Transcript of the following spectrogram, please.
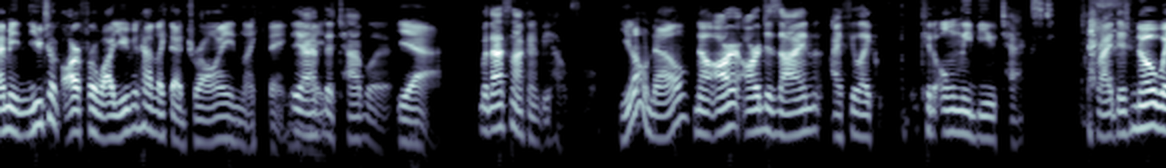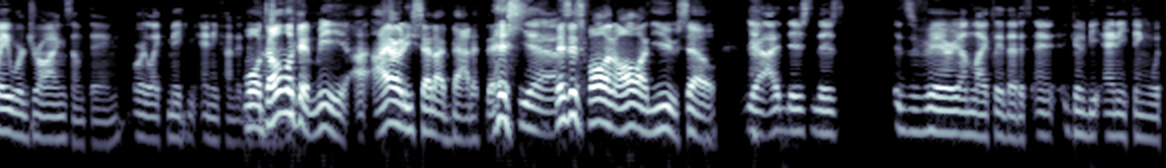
I mean, you took art for a while. You even have like that drawing like thing. Yeah, I have the tablet, Yeah. but that's not going to be helpful. You don't know. No, our our design I feel like could only be text. Right? There's no way we're drawing something or like making any kind of. Well, don't look at me. I, I already said I'm bad at this. Yeah, This is falling all on you. So yeah. I, there's there's it's very unlikely that it's going to be anything with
